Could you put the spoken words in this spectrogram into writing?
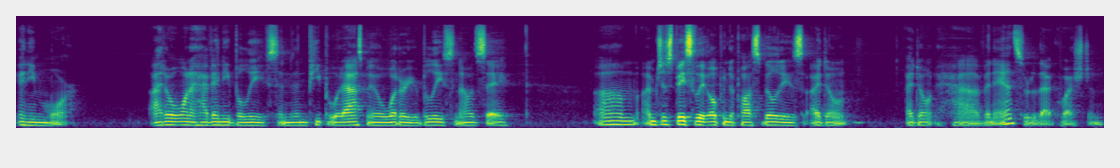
anymore. I don't want to have any beliefs. And then people would ask me, well, what are your beliefs? And I would say, um, I'm just basically open to possibilities. I don't, I don't have an answer to that question.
